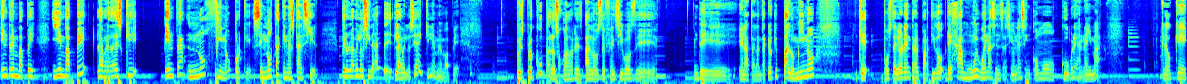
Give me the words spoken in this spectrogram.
Entra Mbappé y Mbappé, la verdad es que entra no fino porque se nota que no está al 100, pero la velocidad de la velocidad de Kylian Mbappé pues preocupa a los jugadores, a los defensivos de de el Atalanta. Creo que Palomino que posterior entra al partido deja muy buenas sensaciones en cómo cubre a Neymar. Creo que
